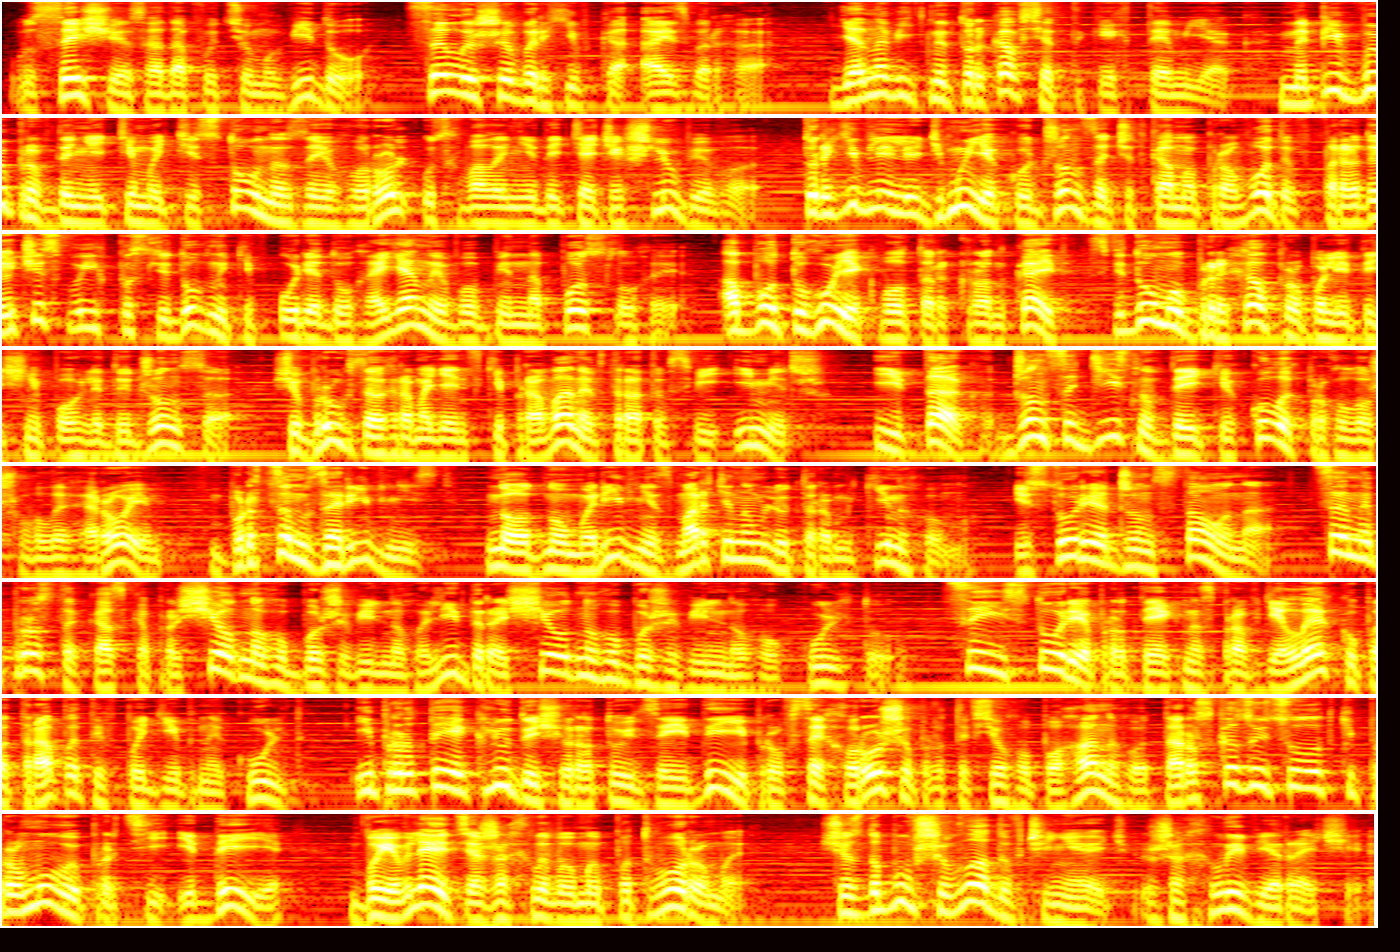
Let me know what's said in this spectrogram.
Усе, що я згадав у цьому відео, це лише верхівка айсберга. Я навіть не торкався таких тем, як напіввиправдання Тімоті Стоуна за його роль у схваленні дитячих шлюбів, торгівлі людьми, яку Джон за чітками проводив, передаючи своїх послідовників уряду Гаяни в обмін на послуги, або того, як Волтер Кронкайт свідомо брехав про політичні погляди Джонса, щоб рух за громадянські права не втратив свій імідж. І так, Джонса дійсно в деяких колах проголошували героєм, борцем за рівність на одному рівні з Мартіном Лютером Кінгом. Історія Джонстауна це не просто казка про ще одного божевільного лідера, ще одного божевільного культу. Це історія про те, як насправді легко потрапити в подібний культ. І про те, як люди, що ратують за ідеї про все хороше проти всього поганого та розказують солодкі промови про ці ідеї, виявляються жахливими потворами, що здобувши владу, вчиняють жахливі речі.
